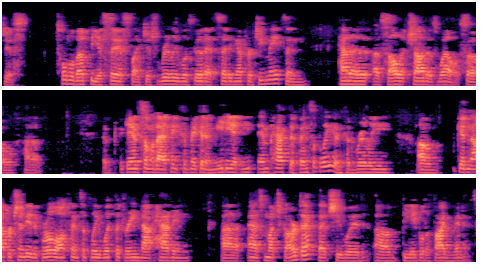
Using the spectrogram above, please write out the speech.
just totaled up the assists, like just really was good at setting up her teammates and had a, a solid shot as well. So again, someone that I think could make an immediate impact defensively and could really um, get an opportunity to grow offensively with the Dream not having uh, as much guard depth that she would um, be able to find minutes.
